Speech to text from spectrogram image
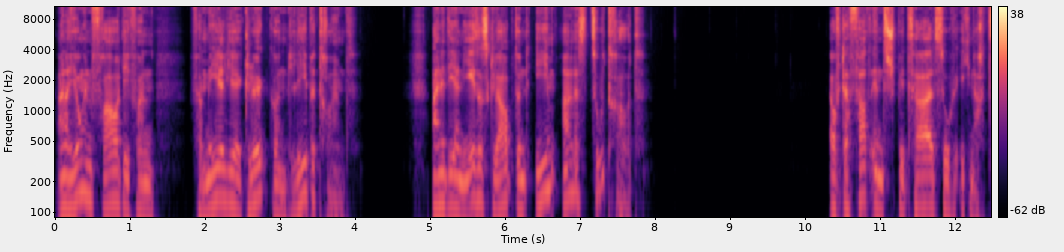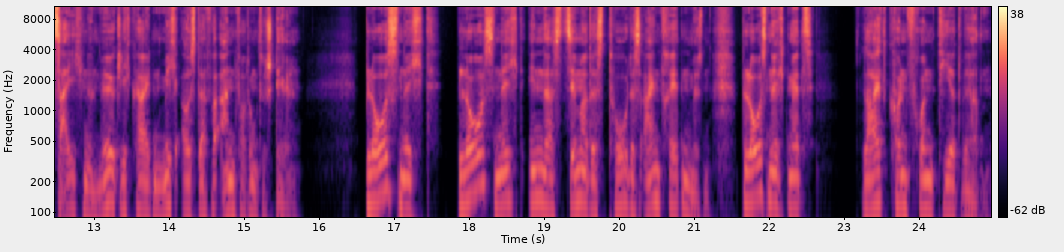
Einer jungen Frau, die von Familie, Glück und Liebe träumt. Eine, die an Jesus glaubt und ihm alles zutraut. Auf der Fahrt ins Spital suche ich nach Zeichen und Möglichkeiten, mich aus der Verantwortung zu stehlen. Bloß nicht, bloß nicht in das Zimmer des Todes eintreten müssen, bloß nicht mit Leid konfrontiert werden.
